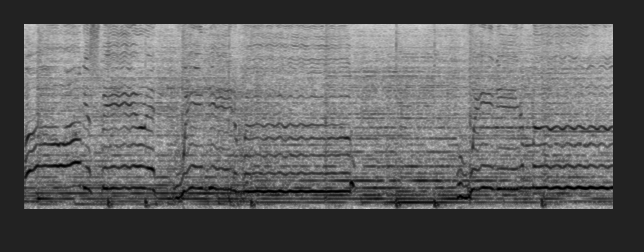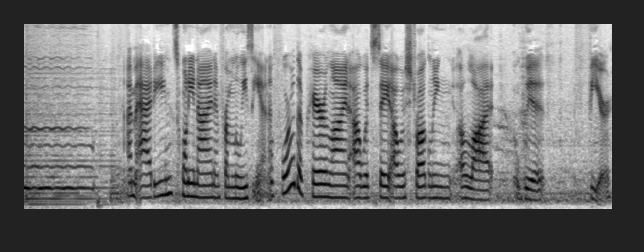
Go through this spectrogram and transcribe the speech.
oh. I'm Addie, I'm 29, and from Louisiana. Before the prayer line, I would say I was struggling a lot with fear,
